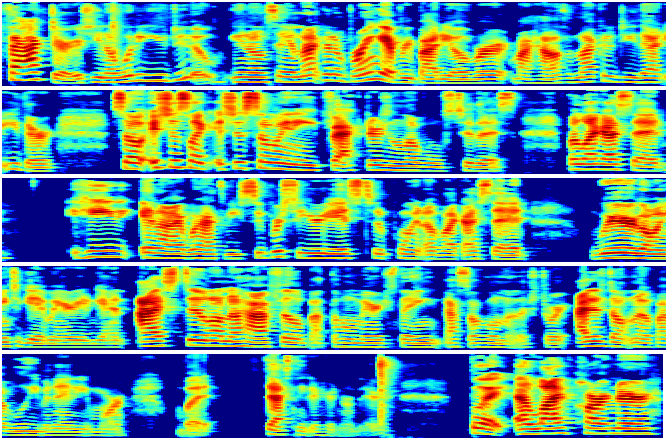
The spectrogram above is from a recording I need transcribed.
factors. You know, what do you do? You know I'm saying? I'm not going to bring everybody over my house. I'm not going to do that either. So it's just like, it's just so many factors and levels to this. But like I said, he and I would have to be super serious to the point of, like I said, we're going to get married again. I still don't know how I feel about the whole marriage thing. That's a whole nother story. I just don't know if I believe in it anymore. But that's neither here nor there. But a life partner,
